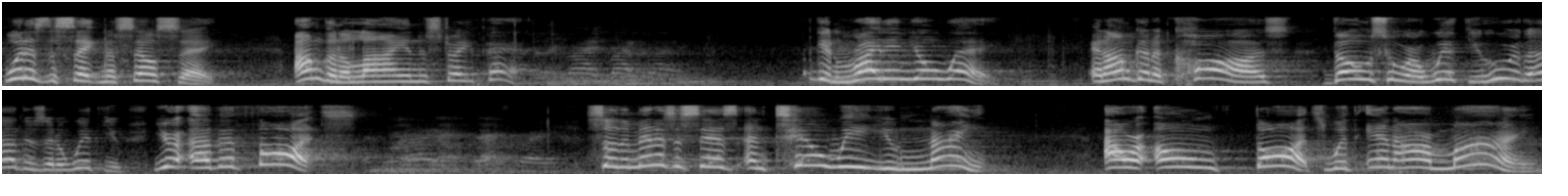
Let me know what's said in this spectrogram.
what does the Satan of self say? I'm going to lie in the straight path. Getting right in your way. And I'm going to cause those who are with you, who are the others that are with you? Your other thoughts. So the minister says, until we unite our own thoughts within our mind,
